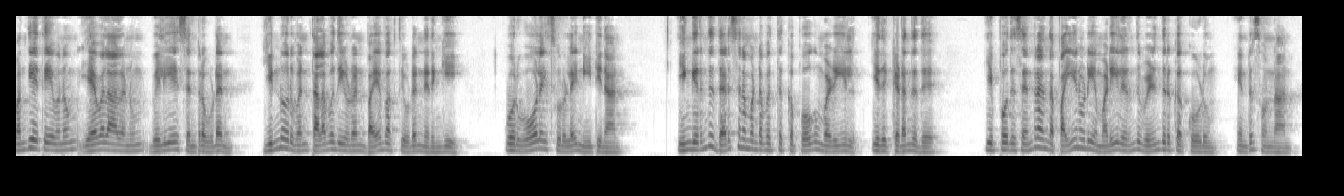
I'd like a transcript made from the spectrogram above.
வந்தியத்தேவனும் ஏவலாளனும் வெளியே சென்றவுடன் இன்னொருவன் தளபதியுடன் பயபக்தியுடன் நெருங்கி ஒரு ஓலை சுருளை நீட்டினான். இங்கிருந்து தரிசன மண்டபத்துக்கு போகும் வழியில் இது கிடந்தது. இப்போது சென்ற அந்த பையனுடைய மடியிலிருந்து விழுந்திருக்கக்கூடும் என்று சொன்னான்.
